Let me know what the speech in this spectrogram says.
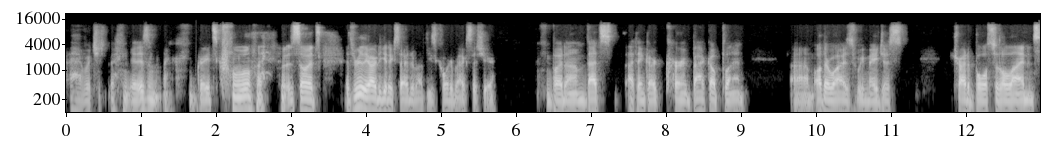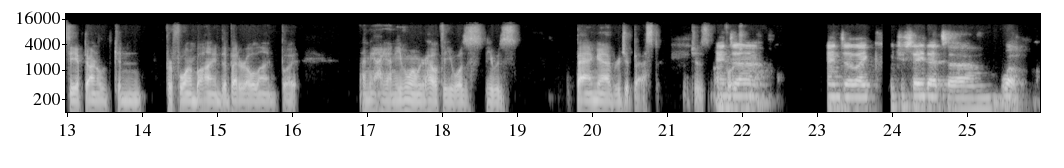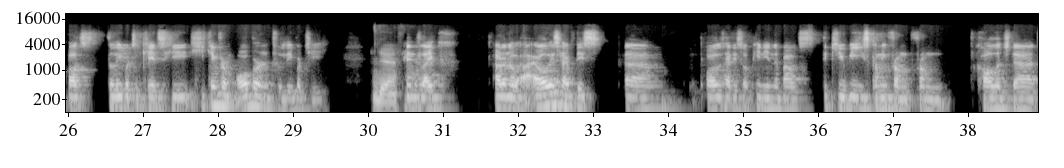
uh, which it isn't a great school, so it's it's really hard to get excited about these quarterbacks this year. But um, that's I think our current backup plan. Um, otherwise, we may just try to bolster the line and see if Darnold can perform behind the better O line. But I mean, again, even when we were healthy, he was he was bang average at best, which is And uh, and uh, like, would you say that? Um, well, about the Liberty kids, he he came from Auburn to Liberty, yeah, and like, I don't know. I always have this. Um, always had this opinion about the QBs coming from from college that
